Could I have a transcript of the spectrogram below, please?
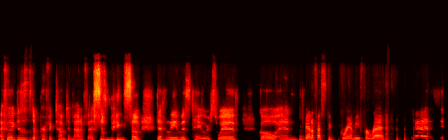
I feel like this is the perfect time to manifest something. So definitely Miss Taylor Swift, go and Manifest the Grammy for Red. Yes,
